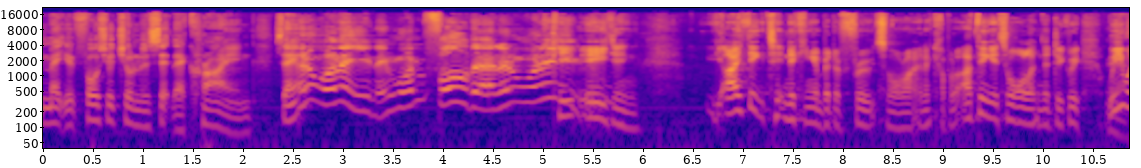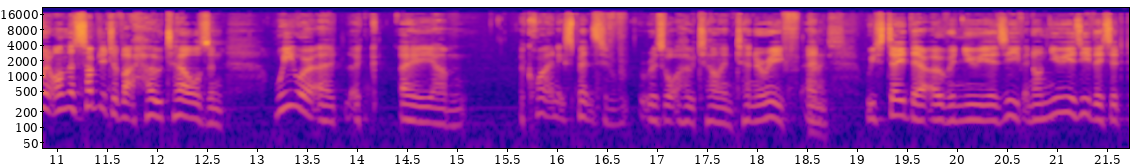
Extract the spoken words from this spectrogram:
make your force your children to sit there crying, saying, "I don't want to eat anymore. I'm full, Dad. I don't want to keep eat." eating. I think t- nicking a bit of fruit's all right, and a couple. Of, I think it's all in the degree. We went on the subject of like hotels, and we were at a, a, um, a quite an expensive resort hotel in Tenerife, and Nice. we stayed there over New Year's Eve. And on New Year's Eve, they said,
